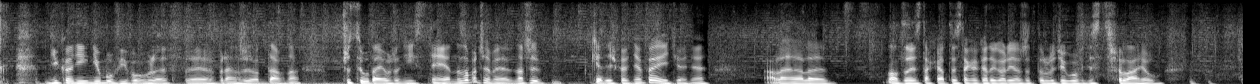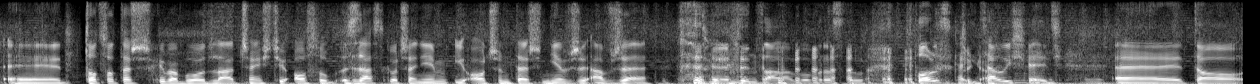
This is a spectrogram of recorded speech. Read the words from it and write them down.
Nikt o niej nie mówi w ogóle w, w branży od dawna. Wszyscy udają, że nie istnieje. No zobaczymy. Znaczy, kiedyś pewnie wyjdzie, nie? Ale, ale no, to jest taka, to jest taka kategoria, że to ludzie głównie strzelają. E, to, co też chyba było dla części osób zaskoczeniem i o czym też nie wrzy, a wrze cała po prostu Polska i cały świeć, e, to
